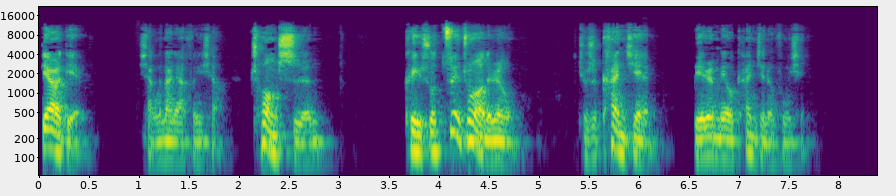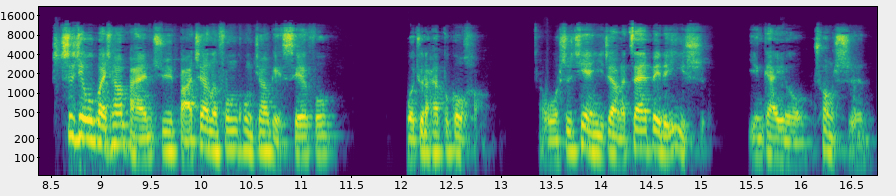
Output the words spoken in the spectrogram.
第二点，想跟大家分享，创始人可以说最重要的任务，就是看见别人没有看见的风险。世界五百强板居把这样的风控交给 CFO，我觉得还不够好。我是建议这样的灾备的意识，应该由创始人、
